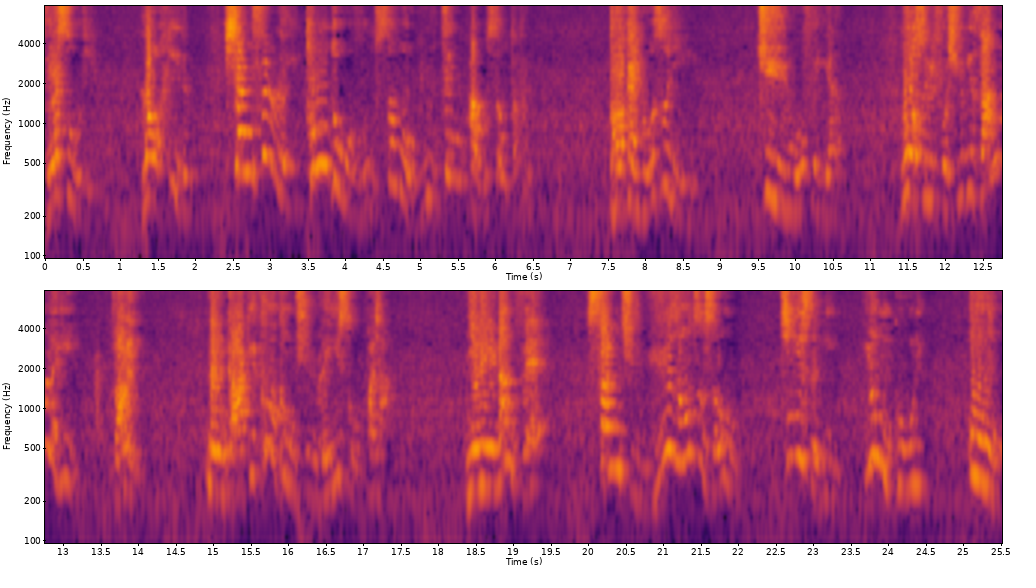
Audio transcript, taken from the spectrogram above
在说的老黑头，享受了通多无所与真奥手的，大概若是你，举目飞跃的。我虽不许的让雷发雷，能干的苦空虚雷所不假。你来难飞，上去鱼肉之手，几谁用过呢？哦，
